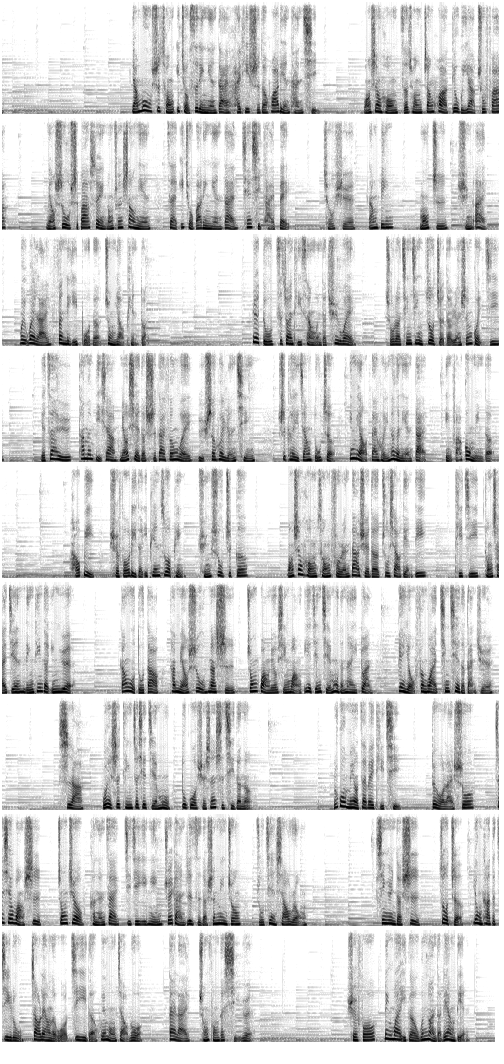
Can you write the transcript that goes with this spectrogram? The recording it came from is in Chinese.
杨牧是从一九四零年代孩提时的花莲谈起。王胜宏则从彰化丢维亚出发，描述十八岁农村少年在一九八零年代迁徙台北，求学、当兵、谋职、寻爱，为未来奋力一搏的重要片段。阅读自传体散文的趣味，除了亲近作者的人生轨迹，也在于他们笔下描写的时代氛围与社会人情，是可以将读者。一秒带回那个年代，引发共鸣的，好比《雪佛》里的一篇作品《群树之歌》。王胜宏从辅仁大学的住校点滴提及同才间聆听的音乐。当我读到他描述那时中广流行网夜间节目的那一段，便有分外亲切的感觉。是啊，我也是听这些节目度过学生时期的呢。如果没有再被提起，对我来说，这些往事终究可能在汲汲营营追赶日子的生命中逐渐消融。幸运的是，作者用他的记录照亮了我记忆的灰蒙角落，带来重逢的喜悦。雪佛另外一个温暖的亮点，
